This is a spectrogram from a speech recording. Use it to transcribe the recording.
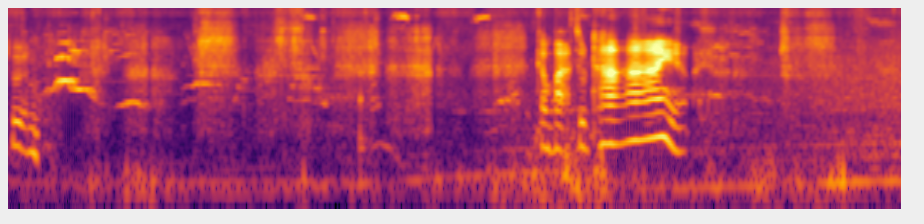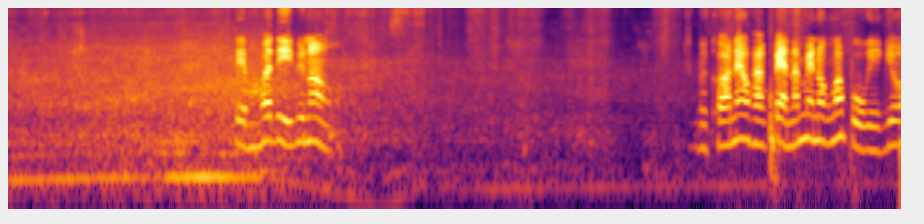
ฝุ่นกระบะสุดท้ายเต็มพอดีพี่น้องไปขอแนวผักแป้นน้ำแม่นกมาปลูกอีกอยู่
